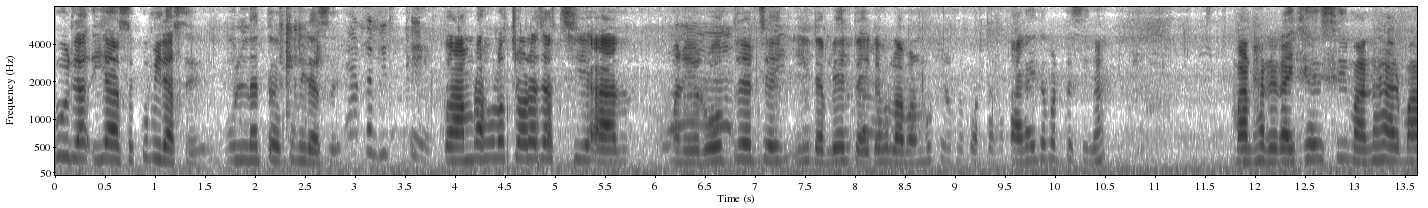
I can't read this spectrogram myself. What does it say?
গুল ইয়ে আছে কুমির আছে। গুল না তো কুমির আছে। তো আমরা হলো চড়ে যাচ্ছি আর মানে রোদ্রের যে ইটা বেলটা এটা হলো আমার মুখের উপর পড়তেছে তাকাইতে পারতেছি না। মানহারে রাইখাইছি মানহার মা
